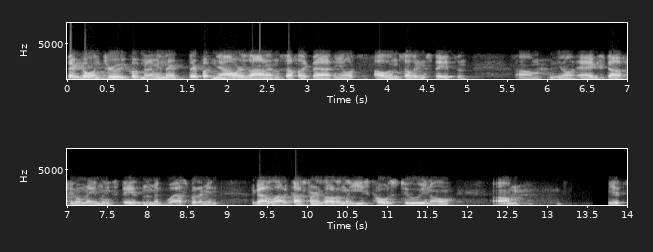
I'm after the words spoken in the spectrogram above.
they're going through equipment. I mean, they're they're putting the hours on it and stuff like that. You know, it's all in southern states and um, you know, ag stuff. You know, mainly stays in the Midwest. But I mean, I got a lot of customers out on the East Coast too. You know, um, it's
